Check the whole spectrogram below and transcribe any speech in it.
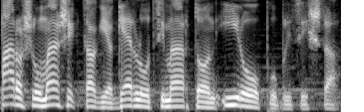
Párosul másik tagja Gerlóci Márton, író, publicista.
